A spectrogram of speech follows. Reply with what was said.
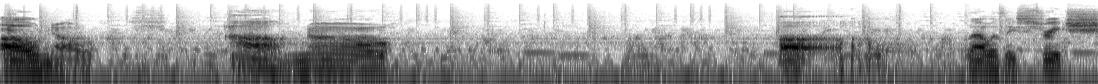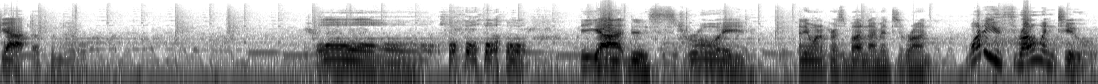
Oh no. Oh no. Oh. That was a straight shot up the middle. Oh. He got destroyed. I didn't want to press a button, I meant to run. What are you throwing to?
